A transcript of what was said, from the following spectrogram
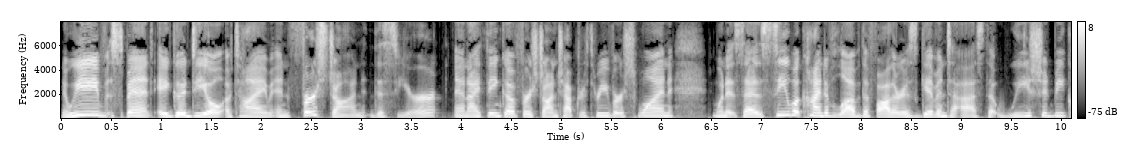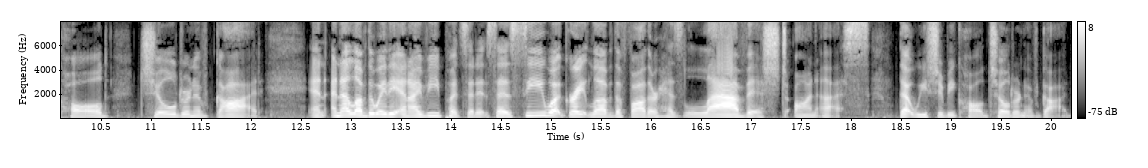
Now we've spent a good deal of time in First John this year, and I think of First John chapter 3 verse 1 when it says, "See what kind of love the Father has given to us that we should be called children of God." And and I love the way the NIV puts it. It says, "See what great love the Father has lavished on us." That we should be called children of God.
